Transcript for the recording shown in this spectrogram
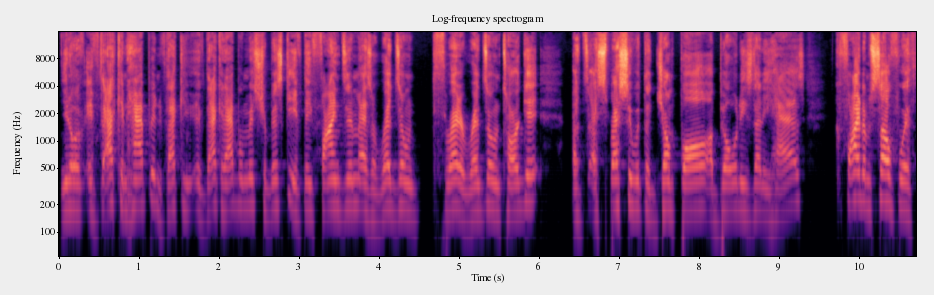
you know if, if that can happen, if that can if that can happen with Mitch Trubisky, if they find him as a red zone threat, a red zone target, especially with the jump ball abilities that he has, find himself with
